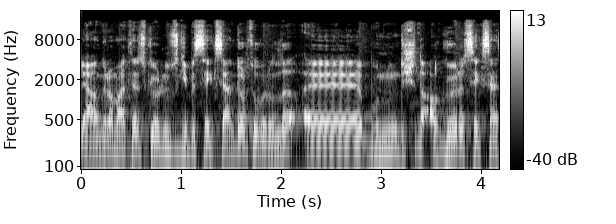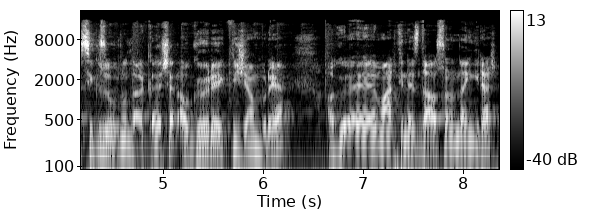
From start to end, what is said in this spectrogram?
Leandro Martinez gördüğünüz gibi 84 overall'lı. Ee, bunun dışında Agüero 88 overall'lı arkadaşlar. Agüero ekleyeceğim buraya. Agü- e, Martinez daha sonradan girer.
